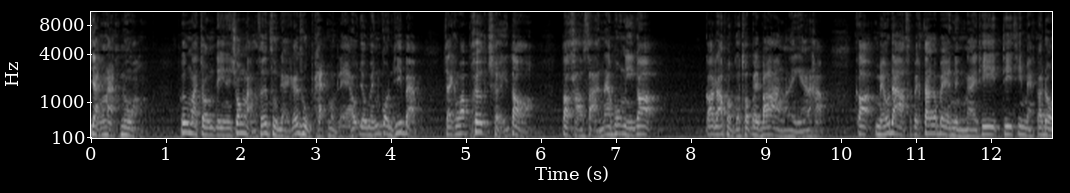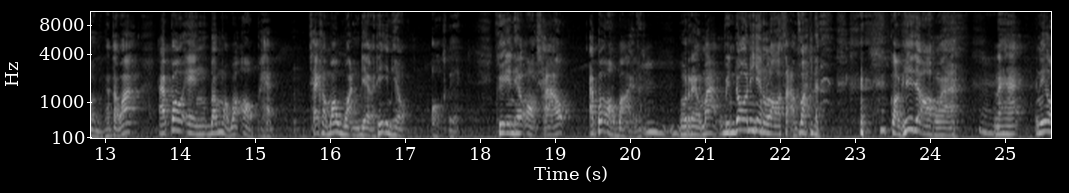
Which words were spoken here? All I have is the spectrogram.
อย่างหนักหน่วง เพิ่งมาโจมตีในช่วงหลังซึ่งส่วนใหญ่ก็ถูก patch หมดแล้วยกเว้นคนที่แบบใช้คำว่าเพิกเฉยต่อต่อข่าวสารนะพวกนี้ก็ก็รับผลกระทบไปบ้างอะไรอย่างเงี้ยนะครับก็ Meltdown Spectre ก็เป็นหนึ่งในที่ที่ที่ Mac ก็โดนเหมือนกันแต่ว่า Apple เองต้องบอกว่าออก patch ใช้คำว่าวันเดียวกับที่ Intel ออกเลย คือ Intel ออกเช้า Apple ออกบ่ายเลยเร็วมาก Windows นี่ยังรอสามวันนะก่อนพี่จะออกมานะฮะ อันนี้ก็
